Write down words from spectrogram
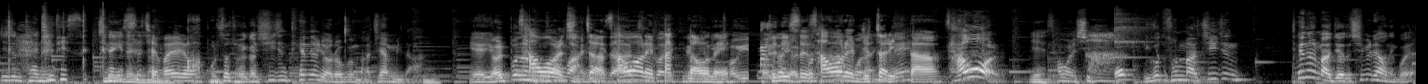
시즌 10이 드니스, 진행이 될 드니스 제발요. 아, 벌써 저희가 시즌 10을 여러분 맞이합니다. 음. 예, 10분은 4월 진짜 4월에 딱 나오네. 드니스 4월에 뉴짤 있다. 4월. 예, 4월 10. 어, 이것도 설마 시즌 10을 맞이해도 10일에 하는 거예요?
